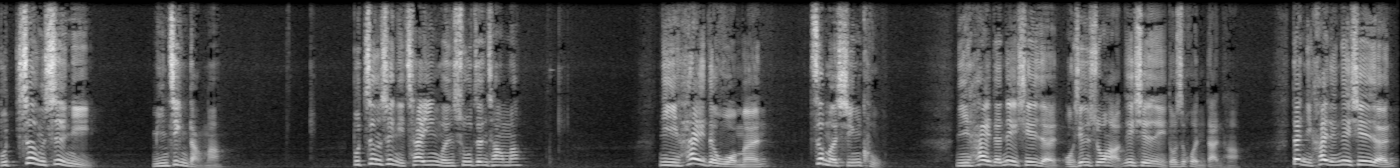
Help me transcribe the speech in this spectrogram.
不正是你民进党吗？不正是你蔡英文、苏贞昌吗？你害得我们这么辛苦，你害的那些人，我先说哈，那些人也都是混蛋哈。但你害的那些人，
